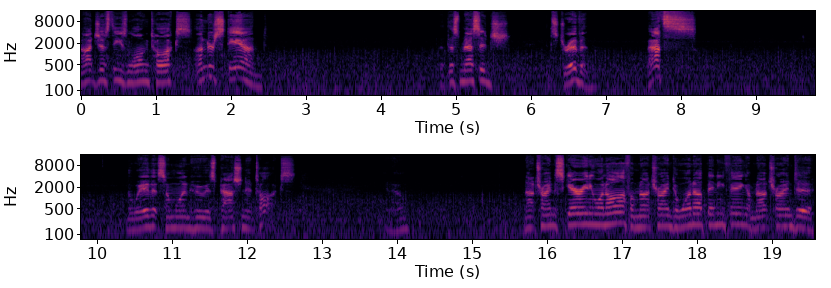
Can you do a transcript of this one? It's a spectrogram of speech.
not just these long talks. Understand that this message, it's driven. That's the way that someone who is passionate talks not trying to scare anyone off. I'm not trying to one up anything. I'm not trying to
